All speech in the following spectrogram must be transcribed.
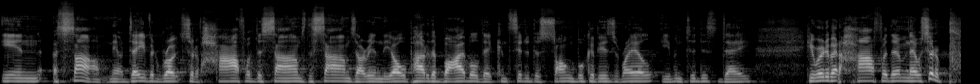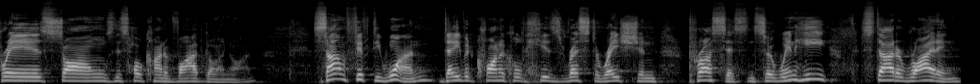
in a psalm. Now, David wrote sort of half of the Psalms. The Psalms are in the old part of the Bible, they're considered the songbook of Israel, even to this day. He wrote about half of them. They were sort of prayers, songs, this whole kind of vibe going on. Psalm 51, David chronicled his restoration process. And so when he started writing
